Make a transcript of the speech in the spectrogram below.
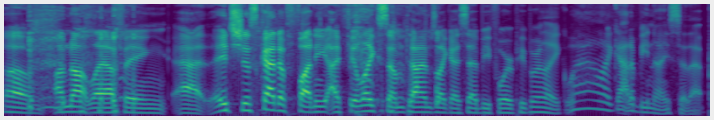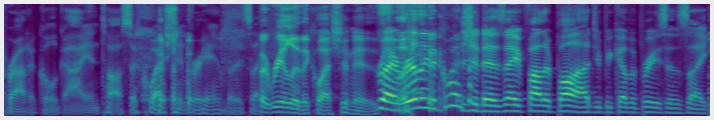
Um, I'm not laughing at it's just kind of funny. I feel like sometimes, like I said before, people are like, Well, I gotta be nice to that prodigal guy and toss a question for him. But it's like But really, the question is Right. Really, the question is, hey, Father Paul, how'd you become a priest? It's like,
